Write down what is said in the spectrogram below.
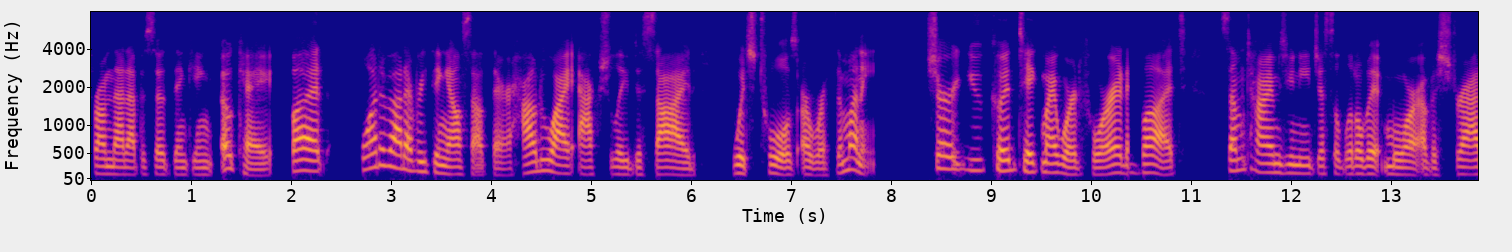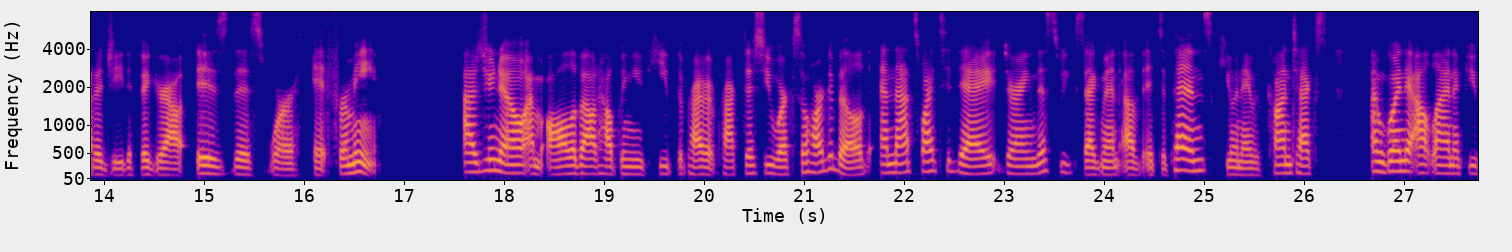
from that episode thinking, okay, but what about everything else out there? How do I actually decide which tools are worth the money? Sure, you could take my word for it, but sometimes you need just a little bit more of a strategy to figure out is this worth it for me? As you know, I'm all about helping you keep the private practice you work so hard to build, and that's why today during this week's segment of It Depends Q&A with context, I'm going to outline a few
